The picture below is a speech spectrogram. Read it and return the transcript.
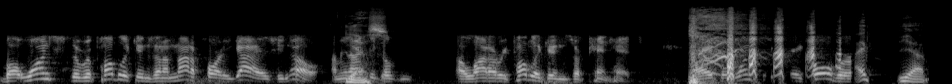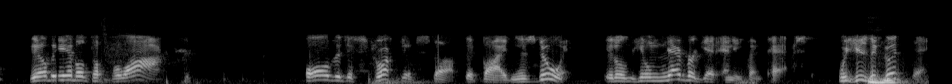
But once the Republicans, and I'm not a party guy, as you know, I mean, I think a, a lot of Republicans are pinheads. Right, but once they take over, I, yeah. they'll be able to block all the destructive stuff that Biden is doing. It'll he'll never get anything passed, which is a mm-hmm. good thing.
